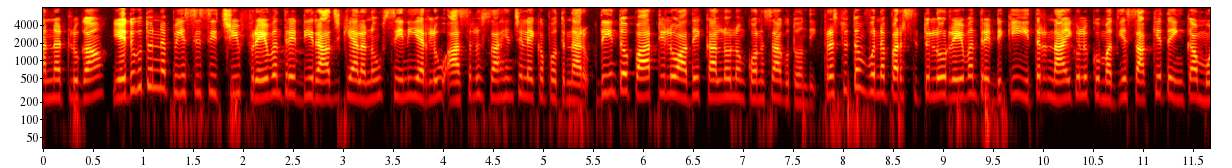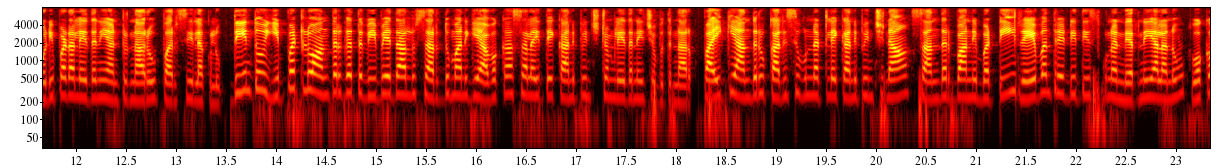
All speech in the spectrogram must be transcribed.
అన్నట్లుగా ఎదుగుతున్న పీసీసీ చీఫ్ రేవంత్ రెడ్డి రాజకీయాలను సీనియర్లు అసలు సహించలేకపోతున్నారు. దీంతో పార్టీలో అదే కల్లోలం కొనసాగుతోంది. ప్రస్తుతం ఉన్న పరిస్థితుల్లో రేవంత్ రెడ్డికి ఇతర నాయకులకు మధ్య సఖ్యత ఇంకా ముడిపడలేదని అంటున్నారు పరిశీలకులు. దీంతో ఇప్పట్లో అంతర్గత విభేదాలు సర్దుమనిగే అవకాశాలైతే కనిపించడం లేదని చెబుతున్నారు. పైకి అందరూ కలిసి ఉన్నట్లే కనిపించినా సందర్భాన్ని బట్టి రేవంత్ రెడ్డి తీసుకున్న నిర్ణయాలను ఒక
